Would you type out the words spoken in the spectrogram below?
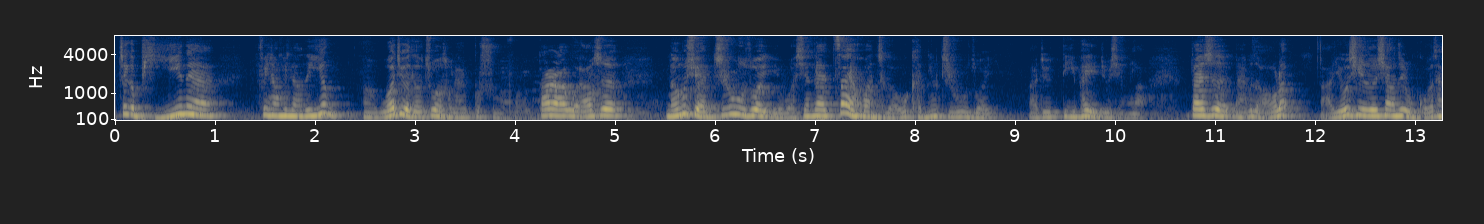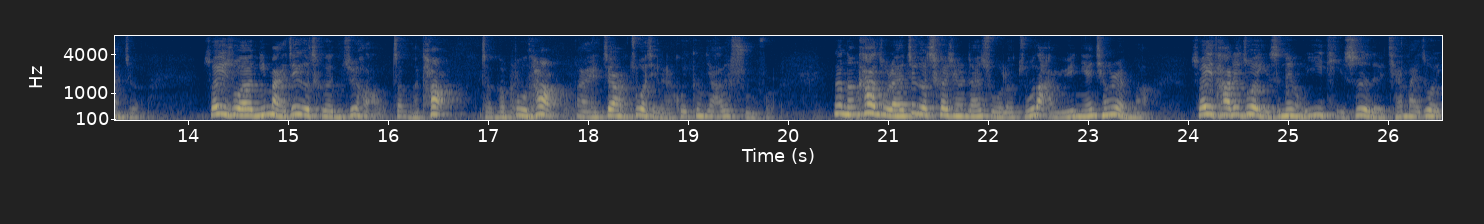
这个皮呢非常非常的硬啊，我觉得坐出来不舒服。当然，我要是能选织物座椅，我现在再换车，我肯定织物座椅啊，就低配就行了。但是买不着了啊，尤其是像这种国产车，所以说你买这个车，你最好整个套。整个布套，哎，这样坐起来会更加的舒服。那能看出来，这个车型咱说了，主打于年轻人嘛，所以它的座椅是那种一体式的前排座椅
